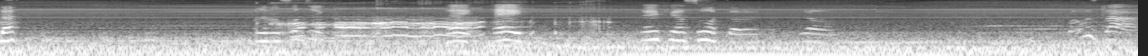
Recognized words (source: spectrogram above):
لا أنا من هي هي هي فيها صوت ترى لا What was that?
